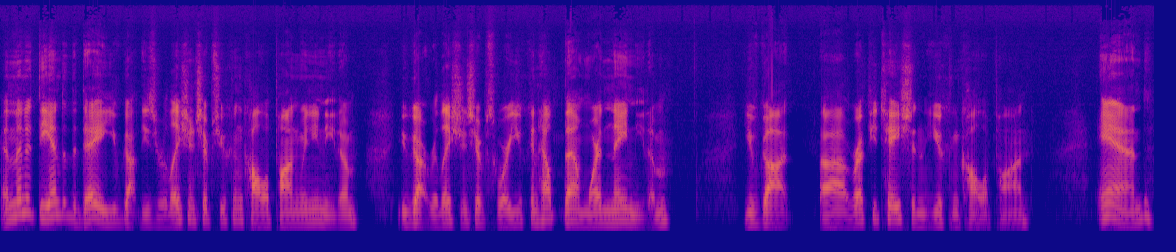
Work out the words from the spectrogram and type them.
And then at the end of the day, you've got these relationships you can call upon when you need them. You've got relationships where you can help them when they need them. You've got a reputation that you can call upon. And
